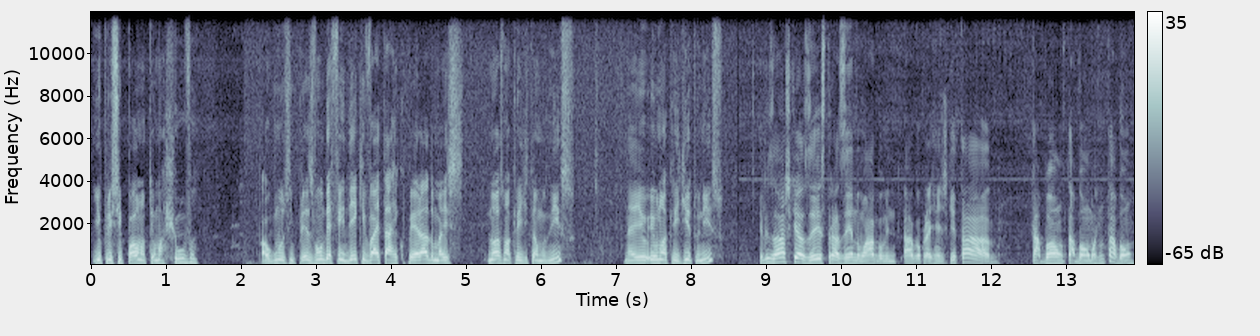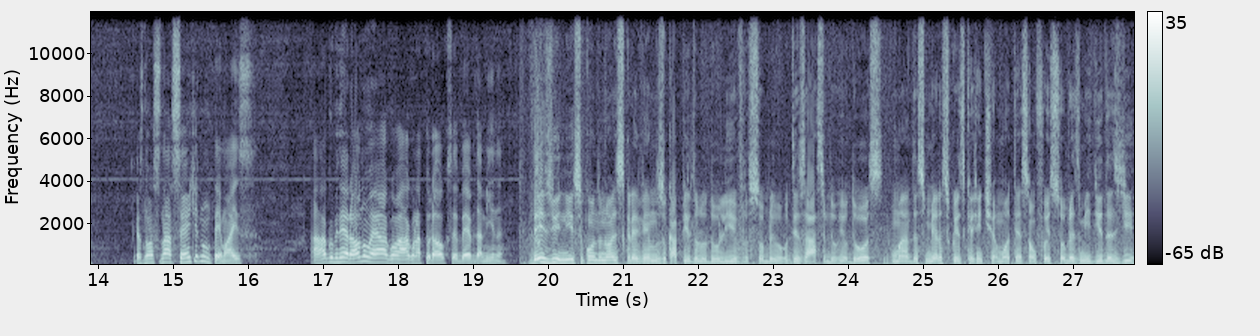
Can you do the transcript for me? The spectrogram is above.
e o principal, não tem uma chuva. Algumas empresas vão defender que vai estar recuperado, mas nós não acreditamos nisso, né? eu, eu não acredito nisso. Eles acham que às vezes trazendo água, água pra gente aqui tá, tá bom, tá bom, mas não tá bom. As nossas nascentes não tem mais. A água mineral não é água, água natural que você bebe da mina. Desde o início, quando nós escrevemos o capítulo do livro sobre o desastre do Rio Doce, uma das primeiras coisas que a gente chamou a atenção foi sobre as medidas de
